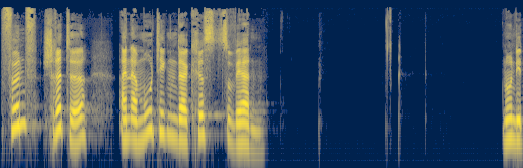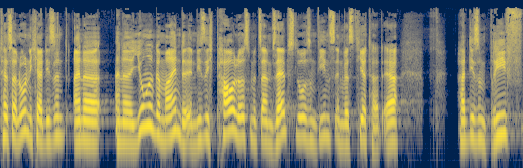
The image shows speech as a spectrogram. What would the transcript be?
fünf Schritte, ein ermutigender Christ zu werden. Nun, die Thessalonicher, die sind eine, eine junge Gemeinde, in die sich Paulus mit seinem selbstlosen Dienst investiert hat. Er hat diesen Brief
